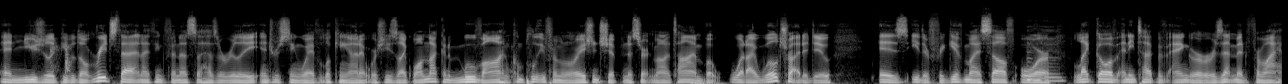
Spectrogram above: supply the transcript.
And usually people don't reach that. And I think Vanessa has a really interesting way of looking at it where she's like, well, I'm not going to move on completely from the relationship in a certain amount of time. But what I will try to do is either forgive myself or let go of any type of anger or resentment from my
